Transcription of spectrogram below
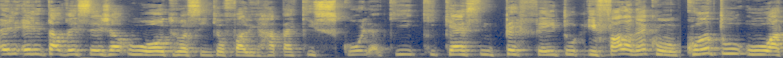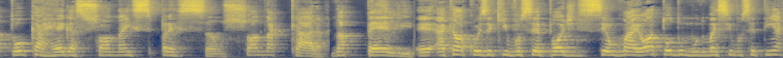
Ele, ele talvez seja o outro, assim, que eu falo, rapaz, que escolha, que, que casting perfeito e fala, né, com quanto o ator carrega só na expressão, só na cara, na pele. É aquela coisa que você pode ser o maior ator do mundo, mas se você tem a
